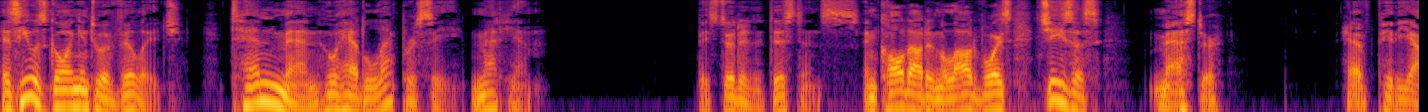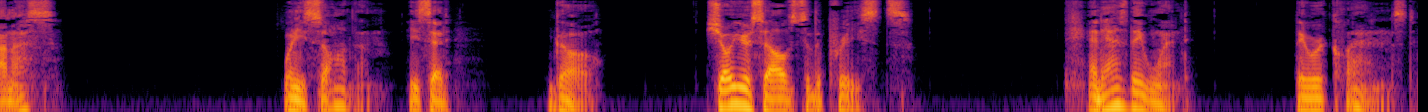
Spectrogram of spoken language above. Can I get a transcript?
As he was going into a village 10 men who had leprosy met him. They stood at a distance and called out in a loud voice jesus master have pity on us. When he saw them he said go show yourselves to the priests. And as they went they were cleansed.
